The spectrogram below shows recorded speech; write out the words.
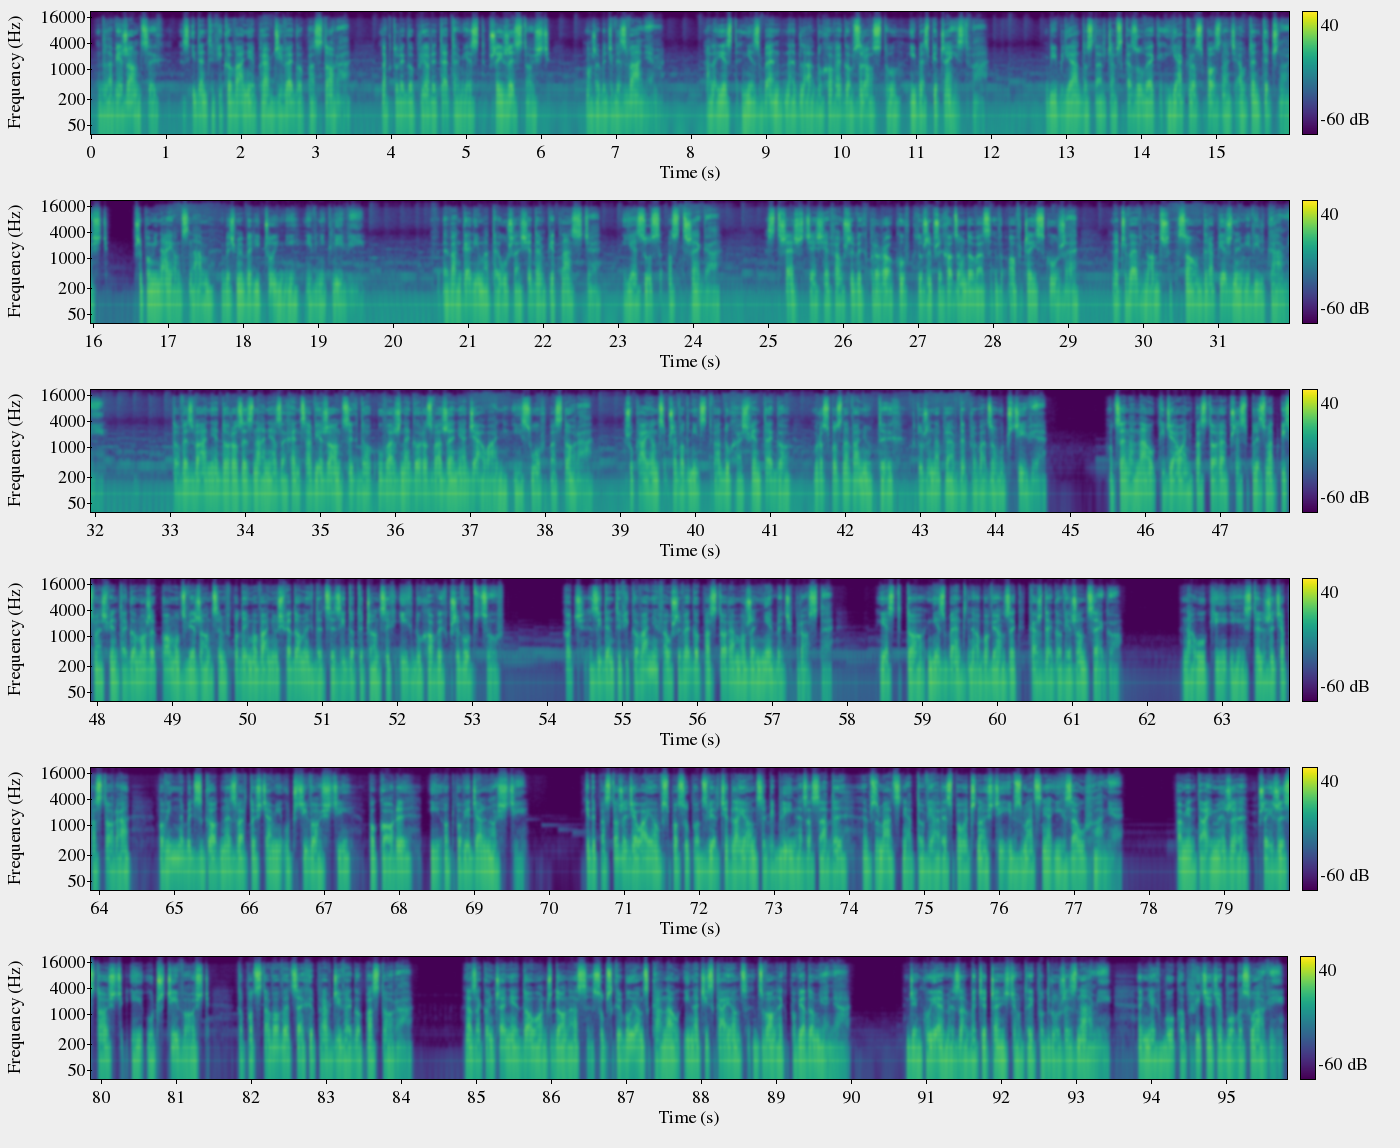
Dla wierzących zidentyfikowanie prawdziwego pastora, dla którego priorytetem jest przejrzystość, może być wyzwaniem, ale jest niezbędne dla duchowego wzrostu i bezpieczeństwa. Biblia dostarcza wskazówek, jak rozpoznać autentyczność, przypominając nam, byśmy byli czujni i wnikliwi. W Ewangelii Mateusza 7:15 Jezus ostrzega: Strzeżcie się fałszywych proroków, którzy przychodzą do was w owczej skórze, lecz wewnątrz są drapieżnymi wilkami. To wezwanie do rozeznania zachęca wierzących do uważnego rozważenia działań i słów pastora, szukając przewodnictwa Ducha Świętego w rozpoznawaniu tych, którzy naprawdę prowadzą uczciwie. Ocena nauk i działań pastora przez pryzmat Pisma Świętego może pomóc wierzącym w podejmowaniu świadomych decyzji dotyczących ich duchowych przywódców. Choć zidentyfikowanie fałszywego pastora może nie być proste, jest to niezbędny obowiązek każdego wierzącego. Nauki i styl życia pastora powinny być zgodne z wartościami uczciwości, pokory i odpowiedzialności. Kiedy pastorzy działają w sposób odzwierciedlający biblijne zasady, wzmacnia to wiarę społeczności i wzmacnia ich zaufanie. Pamiętajmy, że przejrzystość i uczciwość to podstawowe cechy prawdziwego pastora. Na zakończenie dołącz do nas, subskrybując kanał i naciskając dzwonek powiadomienia. Dziękujemy za bycie częścią tej podróży z nami. Niech Bóg obficie Cię błogosławi.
